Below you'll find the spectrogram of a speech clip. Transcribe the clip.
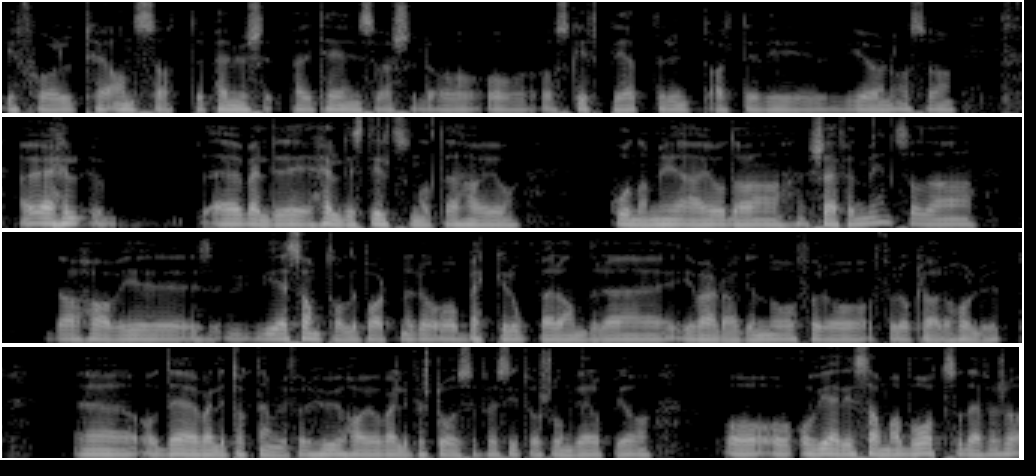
i forhold til ansatte, permitteringsvarsel og, og, og, skriftlighet rundt alt det vi, vi gjør nå. Så jeg er, held, jeg er, veldig heldig stilt sånn at jeg har jo Kona mi er jo da sjefen min, så da, da har vi Vi er samtalepartnere og backer opp hverandre i hverdagen nå for å, for å klare å holde ut. Uh, og det er jeg veldig takknemlig for. Hun har jo veldig forståelse for situasjonen vi er oppe i. og og, og, og, vi er i samme båt, så derfor så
